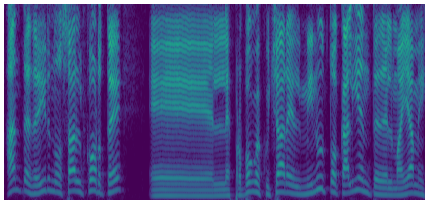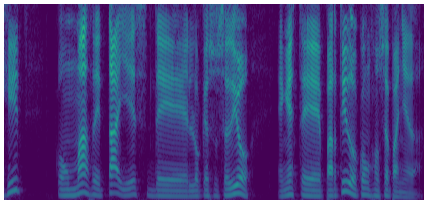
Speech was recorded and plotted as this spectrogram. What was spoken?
antes de irnos al corte, eh, les propongo escuchar el minuto caliente del Miami Heat con más detalles de lo que sucedió en este partido con José Pañeda.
